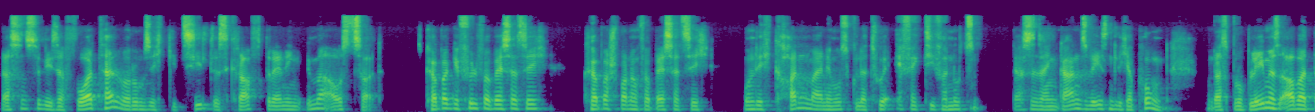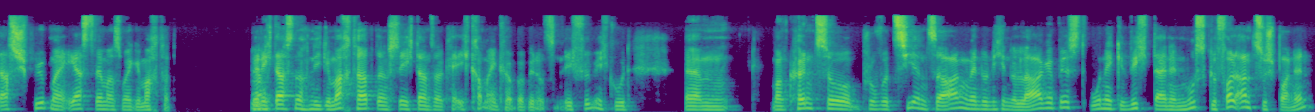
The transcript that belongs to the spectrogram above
Das ist so dieser Vorteil, warum sich gezieltes Krafttraining immer auszahlt. Das Körpergefühl verbessert sich, Körperspannung verbessert sich und ich kann meine Muskulatur effektiver nutzen. Das ist ein ganz wesentlicher Punkt. Und das Problem ist aber, das spürt man erst, wenn man es mal gemacht hat. Wenn ja. ich das noch nie gemacht habe, dann stehe ich dann sage, hey, ich kann meinen Körper benutzen, ich fühle mich gut. Ähm, man könnte so provozierend sagen, wenn du nicht in der Lage bist, ohne Gewicht deinen Muskel voll anzuspannen,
